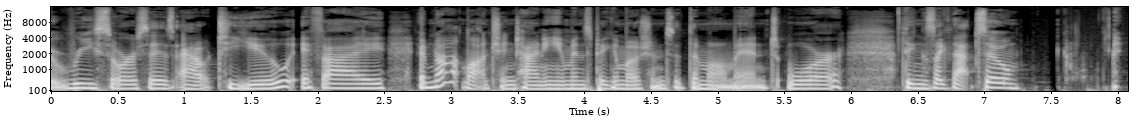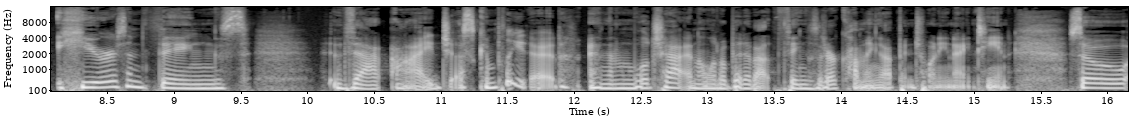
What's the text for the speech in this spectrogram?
resources out to you if I am not launching Tiny Humans Big Emotions at the moment or things like that. So, here are some things that I just completed. And then we'll chat in a little bit about things that are coming up in 2019. So,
